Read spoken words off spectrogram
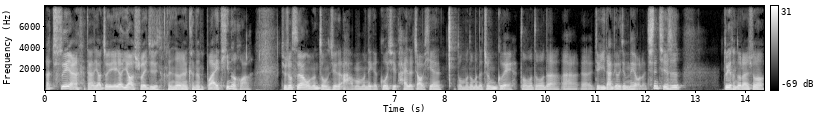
呃，虽然，但要这里要要说一句很多人可能不爱听的话了，就说虽然我们总觉得啊，我们那个过去拍的照片多么多么的珍贵，多么多么的呃呃，就一旦丢了就没有了。其实其实对于很多人来说，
